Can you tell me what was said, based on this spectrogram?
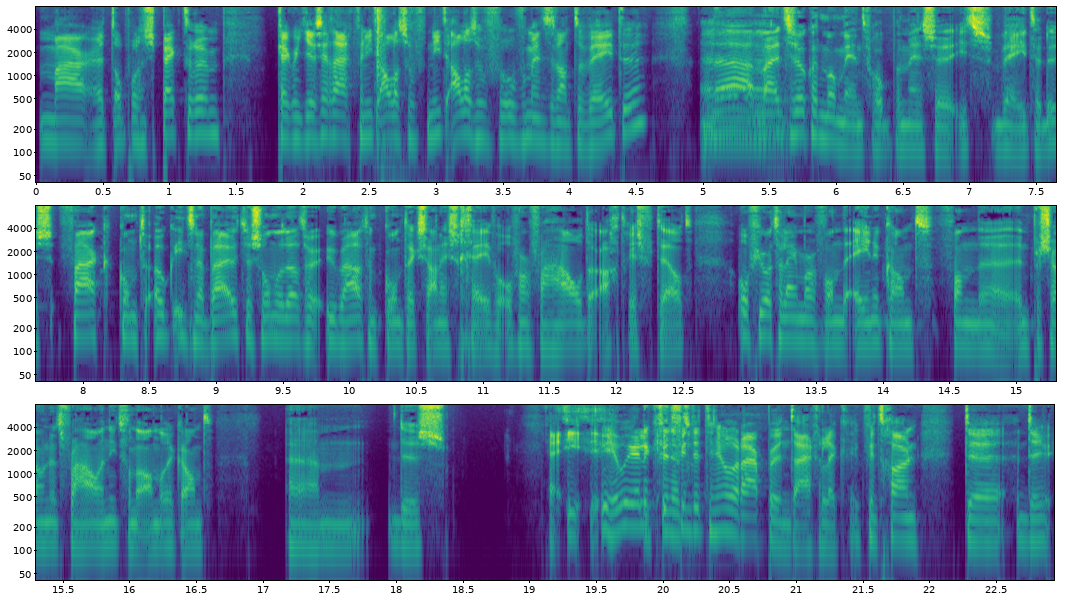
Maar het op een spectrum. Kijk, want jij zegt eigenlijk van niet alles, hoeft, niet alles hoeven, hoeven mensen dan te weten. nou, Eh, maar het is ook het moment waarop mensen iets weten. Dus vaak komt er ook iets naar buiten zonder dat er überhaupt een context aan is gegeven of een verhaal erachter is verteld. Of je hoort alleen maar van de ene kant van de, een persoon het verhaal en niet van de andere kant. Ehm, dus Ja, heel eerlijk, ik vind, vind het een heel raar punt eigenlijk. Ik vind gewoon, de, de,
